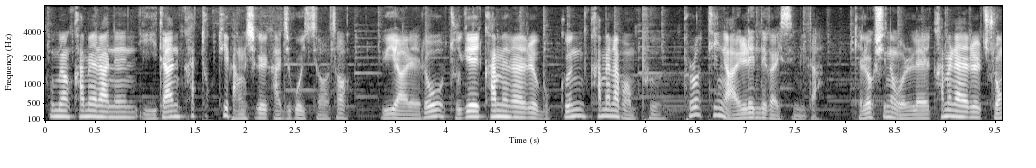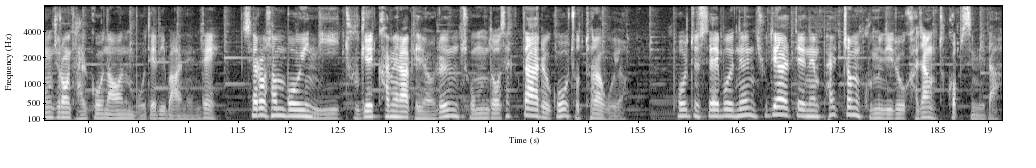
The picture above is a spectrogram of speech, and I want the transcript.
후면 카메라는 2단 카툭튀 방식을 가지고 있어서 위아래로 두 개의 카메라를 묶은 카메라 범프, 플로팅 아일랜드가 있습니다. 갤럭시는 원래 카메라를 주렁주렁 달고 나오는 모델이 많은데 새로 선보인 이 두 개 카메라 배열은 좀 더 색다르고 좋더라고요. 폴드 7은 휴대할 때는 8.9mm로 가장 두껍습니다.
